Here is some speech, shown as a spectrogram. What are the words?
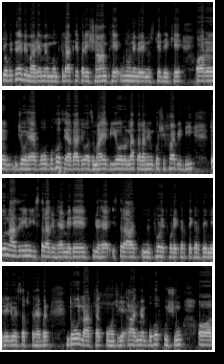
جو اتنے بیماریوں میں مبتلا تھے، پریشان تھے، انہوں نے میرے نسخے دیکھے اور جو ہے وہ بہت زیادہ جو آزمائے بھی اور اللہ تعالیٰ نے ان کو شفا بھی دی۔ تو ناظرین، اس طرح جو ہے میرے جو ہے اس طرح تھوڑے تھوڑے کرتے کرتے میرے جو ہے سبسکرائبر دو لاکھ تک پہنچ گئے۔ آج میں بہت خوش ہوں اور اور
